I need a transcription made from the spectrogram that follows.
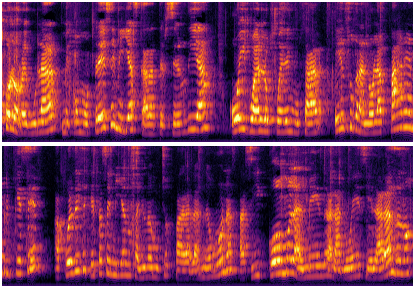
por lo regular me como tres semillas cada tercer día o igual lo pueden usar en su granola para enriquecer. Acuérdense que esta semilla nos ayuda mucho para las neuronas, así como la almendra, la nuez y el arándano.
